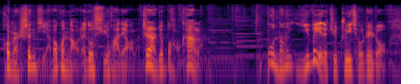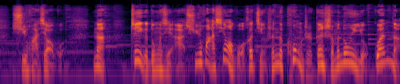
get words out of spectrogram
后面身体啊包括脑袋都虚化掉了，这样就不好看了。不能一味的去追求这种虚化效果。那这个东西啊，虚化效果和景深的控制跟什么东西有关呢？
